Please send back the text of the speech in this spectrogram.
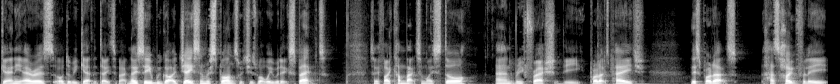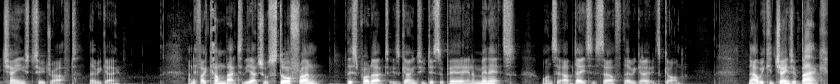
Get any errors or do we get the data back? No, see, we've got a JSON response, which is what we would expect. So if I come back to my store and refresh the products page, this product has hopefully changed to draft. There we go. And if I come back to the actual storefront, this product is going to disappear in a minute once it updates itself, there we go, it's gone. Now we could change it back.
